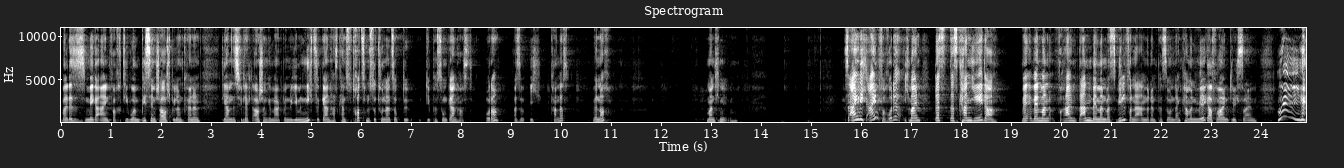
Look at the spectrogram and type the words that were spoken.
weil das ist mega einfach. Die, wo ein bisschen schauspielern können, die haben das vielleicht auch schon gemerkt. Wenn du jemanden nicht so gern hast, kannst du trotzdem so tun, als ob du die Person gern hast, oder? Also ich kann das. Wer noch? Manchen. Ist eigentlich einfach, oder? Ich meine, das, das kann jeder. Wenn man, vor allem dann, wenn man was will von einer anderen Person, dann kann man mega freundlich sein. Hui!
